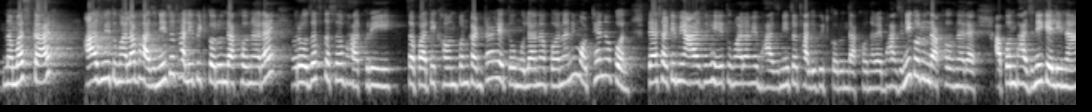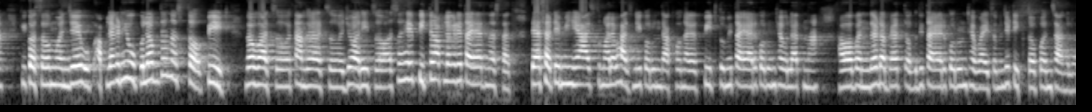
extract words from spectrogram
नमस्कार. आज मी तुम्हाला भाजणीचं थालीपीठ करून दाखवणार आहे. रोजच कसं भाकरी चपाती खाऊन पण कंटाळ येतो मुलांना पण आणि मोठ्यांना पण. त्यासाठी मी आज हे तुम्हाला मी भाजणीचं थालीपीठ करून दाखवणार आहे. भाजणी करून दाखवणार आहे. आपण भाजणी केली ना की कसं म्हणजे उप- आपल्याकडे हे उपलब्ध नसतं पीठ गव्हाचं तांदळाचं ज्वारीचं असं हे पिठं आपल्याकडे तयार नसतात. त्यासाठी मी हे आज तुम्हाला भाजणी करून दाखवणार आहे. पीठ तुम्ही तयार करून ठेवलात ना हवा बंद डब्यात अगदी तयार करून ठेवायचं म्हणजे टिकतं पण चांगलं.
